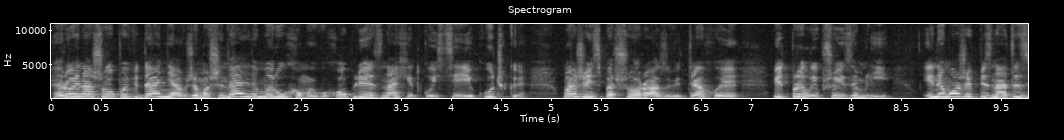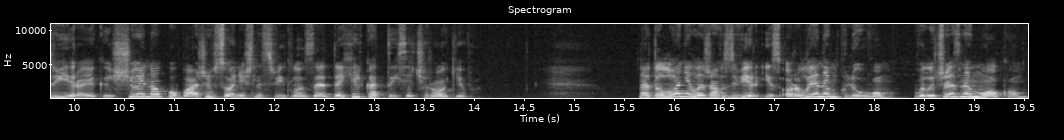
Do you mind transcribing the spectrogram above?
Герой нашого оповідання вже машинальними рухами вихоплює знахідку із цієї кучки, майже із першого разу відтряхує від прилипшої землі і не може впізнати звіра, який щойно побачив сонячне світло за декілька тисяч років. На долоні лежав звір із орлиним клювом, величезним оком,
